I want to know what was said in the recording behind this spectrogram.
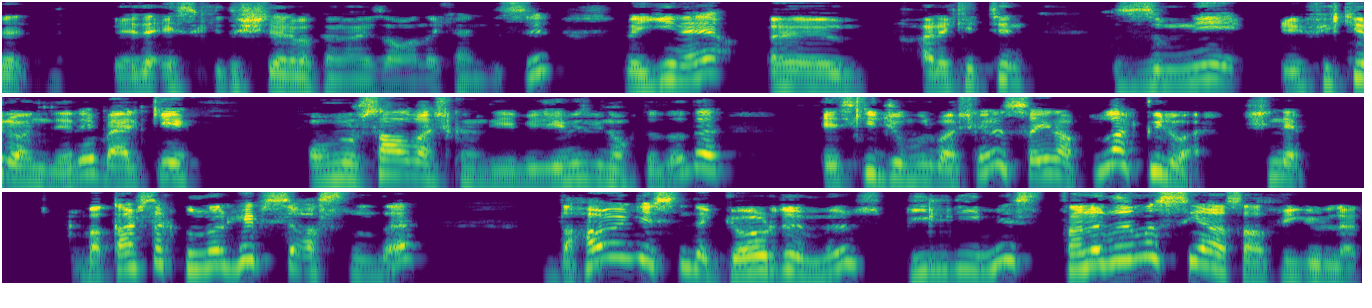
ve, ve de eski Dışişleri Bakanı aynı zamanda kendisi ve yine e, hareketin zımni e, fikir önderi belki onursal başkanı diyebileceğimiz bir noktada da eski Cumhurbaşkanı Sayın Abdullah Gül var. Şimdi bakarsak bunların hepsi aslında daha öncesinde gördüğümüz, bildiğimiz, tanıdığımız siyasal figürler.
